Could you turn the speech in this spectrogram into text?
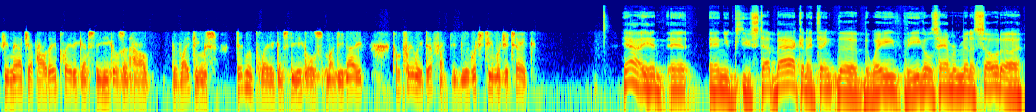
If you match up how they played against the Eagles and how the Vikings didn't play against the Eagles Monday night, completely different. Which team would you take? Yeah, and, and, and you you step back, and I think the the way the Eagles hammered Minnesota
